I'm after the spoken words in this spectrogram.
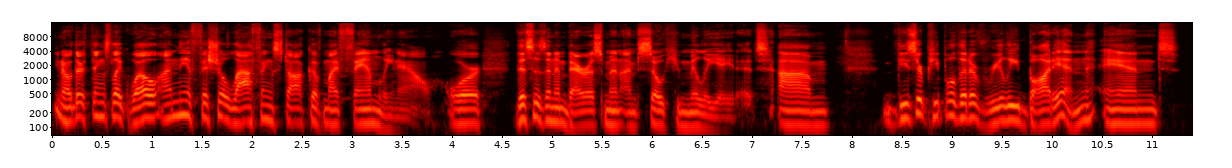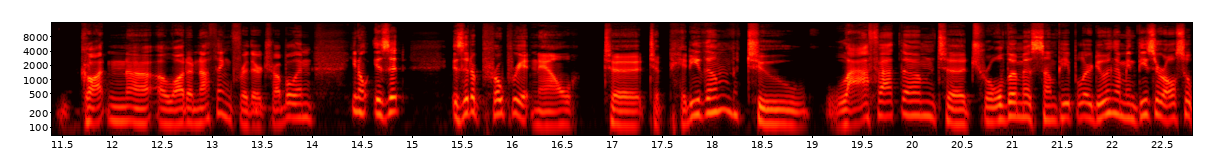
you know, they're things like, well, I'm the official laughing stock of my family now, or this is an embarrassment. I'm so humiliated. Um, these are people that have really bought in and gotten uh, a lot of nothing for their trouble. And you know, is it is it appropriate now to to pity them, to laugh at them, to troll them as some people are doing? I mean, these are also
